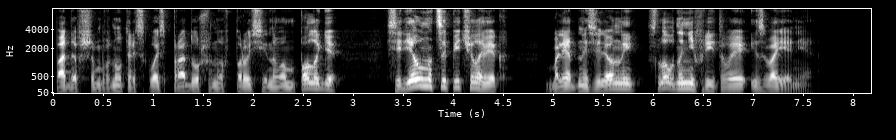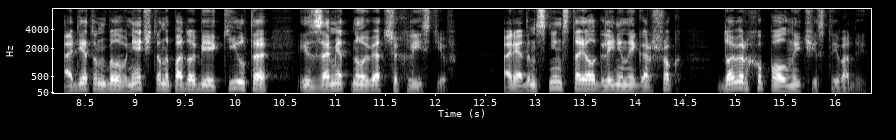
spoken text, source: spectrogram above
падавшим внутрь сквозь продушину в парусиновом пологе, сидел на цепи человек, бледно-зеленый, словно нефритовое изваяние. Одет он был в нечто наподобие килта из заметно увядших листьев — а рядом с ним стоял глиняный горшок, доверху полный чистой воды.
